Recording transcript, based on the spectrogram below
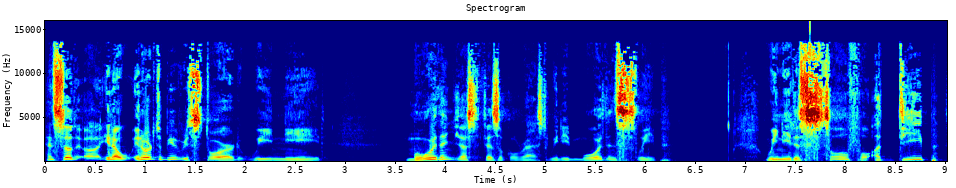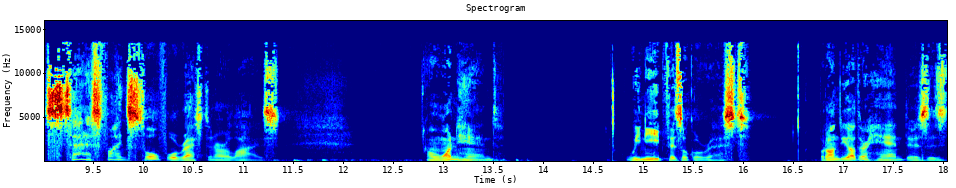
And so, uh, you know, in order to be restored, we need more than just physical rest. We need more than sleep. We need a soulful, a deep, satisfying, soulful rest in our lives. On one hand, we need physical rest, but on the other hand, there's this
